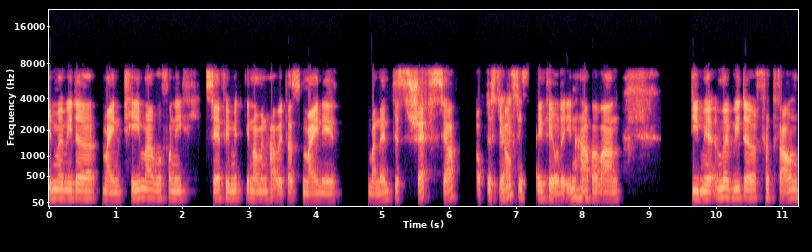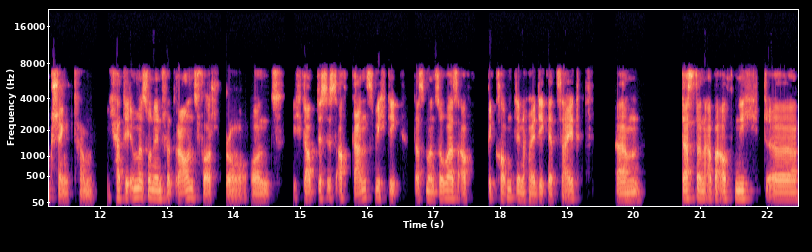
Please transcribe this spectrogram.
immer wieder mein Thema, wovon ich sehr viel mitgenommen habe, dass meine, man nennt es Chefs, ja, ob das die mhm. Aufsichtsräte oder Inhaber waren, die mir immer wieder Vertrauen geschenkt haben. Ich hatte immer so einen Vertrauensvorsprung und ich glaube, das ist auch ganz wichtig, dass man sowas auch bekommt in heutiger Zeit, ähm, das dann aber auch nicht äh,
